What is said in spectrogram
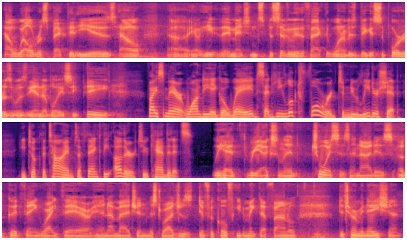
how well respected he is. How uh, you know he, they mentioned specifically the fact that one of his biggest supporters was the NAACP. Vice Mayor Juan Diego Wade said he looked forward to new leadership. He took the time to thank the other two candidates we had three excellent choices, and that is a good thing right there. And I imagine, Mr. Rogers, difficult for you to make that final determination.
